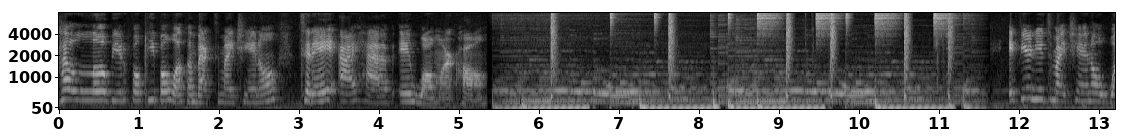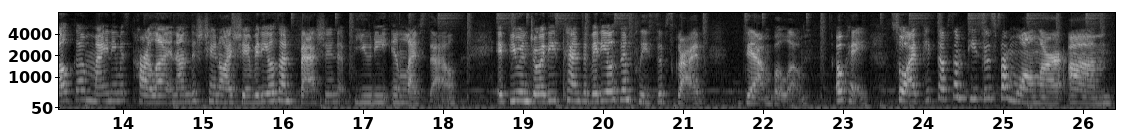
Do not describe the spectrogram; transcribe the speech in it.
hello beautiful people. Welcome back to my channel. Today i have a walmart haul. If you're new to my channel welcome. My name is carla and on this channel i share videos on fashion beauty and lifestyle. If you enjoy these kinds of videos then please subscribe down below. Okay so i picked up some pieces from walmart. Um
